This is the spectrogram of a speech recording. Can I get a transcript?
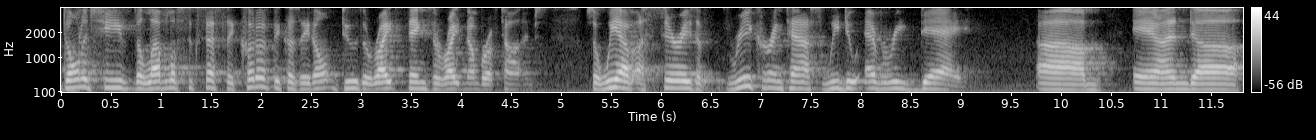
don't achieve the level of success they could have because they don't do the right things the right number of times. So we have a series of recurring tasks we do every day, um, and uh,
